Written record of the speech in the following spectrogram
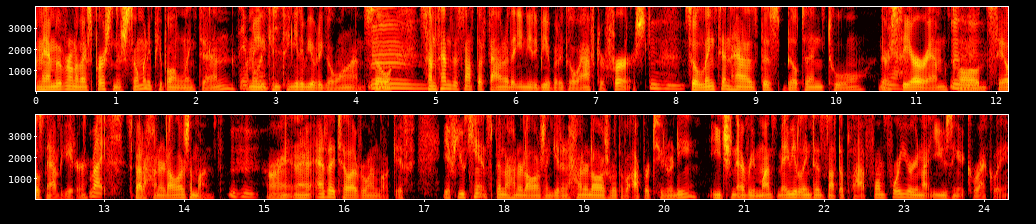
I mean, I'm moving on to the next person. There's so many people on LinkedIn. They I mean, won't. continue to be able to go on. So Mm. sometimes it's not the founder that you need to be able to go after 1st Mhm. So LinkedIn has this built-in tool, their Yeah. CRM Mhm. called Sales Navigator. Right. It's about $100 a month. hmm All right. And I, as I tell everyone, look, if if you can't spend $100 and get $100 worth of opportunity each and every month, maybe LinkedIn's not the platform for you or you're not using it correctly.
